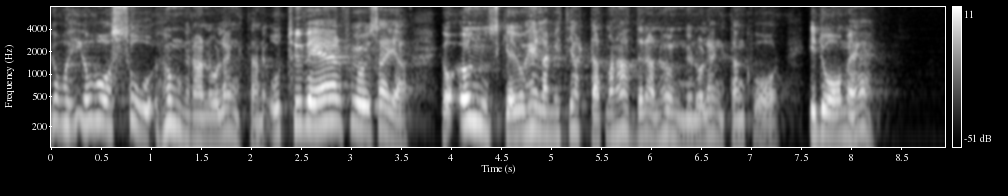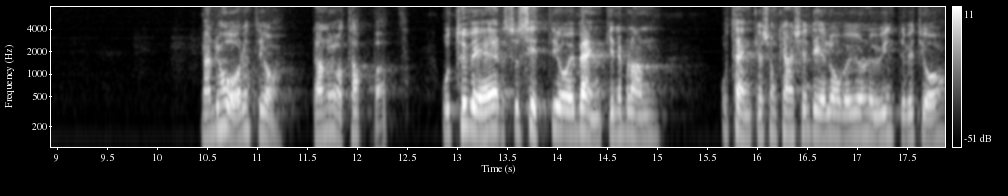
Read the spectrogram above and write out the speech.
Jag, jag var så hungrande och längtande och tyvärr får jag ju säga, jag önskar ju hela mitt hjärta att man hade den hungern och längtan kvar idag med. Men det har inte jag, den har jag tappat. Och tyvärr så sitter jag i bänken ibland och tänker som kanske en del av er gör nu, inte vet jag.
